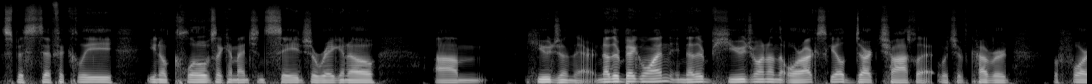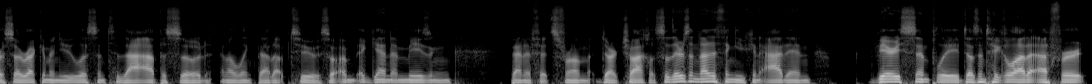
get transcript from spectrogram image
specifically, you know, cloves, like I mentioned, sage, oregano, um, huge in there. Another big one, another huge one on the ORAC scale, dark chocolate, which I've covered before. So I recommend you listen to that episode, and I'll link that up too. So um, again, amazing benefits from dark chocolate. So there's another thing you can add in very simply. It doesn't take a lot of effort,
